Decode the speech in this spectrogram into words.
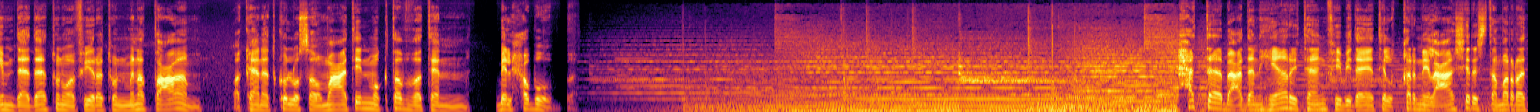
إمدادات وفيرة من الطعام. وكانت كل صومعة مكتظة بالحبوب. حتى بعد انهيار تانغ في بداية القرن العاشر استمرت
